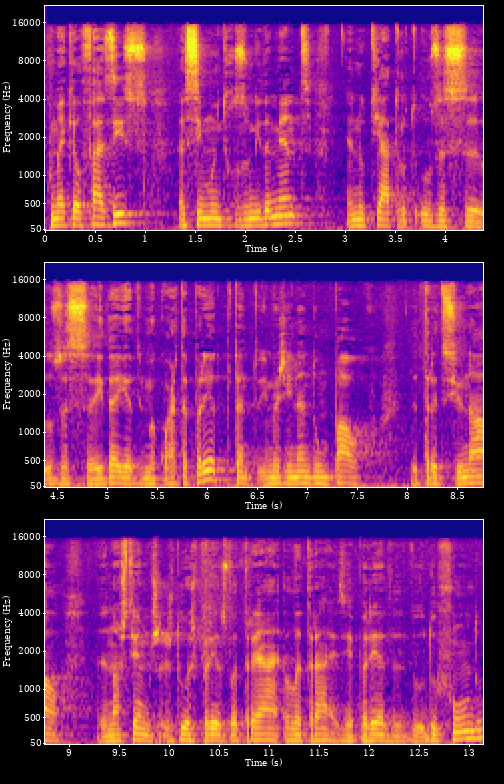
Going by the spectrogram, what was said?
Como é que ele faz isso? Assim, muito resumidamente, no teatro usa-se usa, a ideia de uma quarta parede, portanto, imaginando um palco tradicional, eh, nós temos as duas paredes laterais e a parede do, do fundo,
